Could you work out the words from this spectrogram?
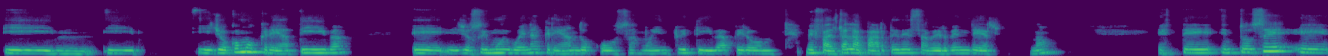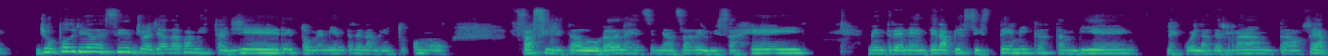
y, y, y yo como creativa, yo soy muy buena creando cosas, muy intuitiva, pero me falta la parte de saber vender, ¿no? Este, entonces, eh, yo podría decir, yo allá daba mis talleres, tomé mi entrenamiento como facilitadora de las enseñanzas de Luisa Hay, me entrené en terapias sistémicas también, la escuela de Ranta, o sea,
